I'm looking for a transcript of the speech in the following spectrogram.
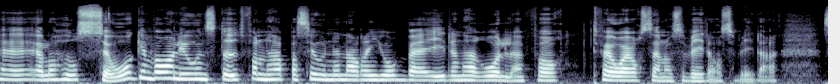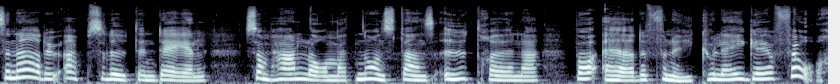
Eh, eller hur såg en vanlig onsdag ut för den här personen när den jobbade i den här rollen för två år sedan och så vidare. och så vidare. Sen är det ju absolut en del som handlar om att någonstans utröna vad är det för ny kollega jag får?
